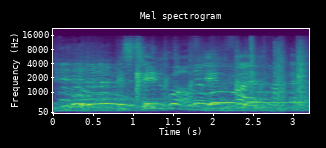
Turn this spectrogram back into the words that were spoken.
Bis 10 Uhr auf jeden Fall.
